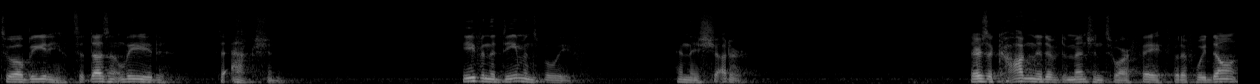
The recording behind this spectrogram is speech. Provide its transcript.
to obedience. It doesn't lead to action. Even the demons believe, and they shudder. There's a cognitive dimension to our faith, but if we don't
